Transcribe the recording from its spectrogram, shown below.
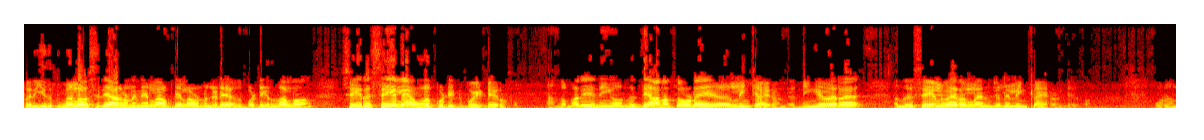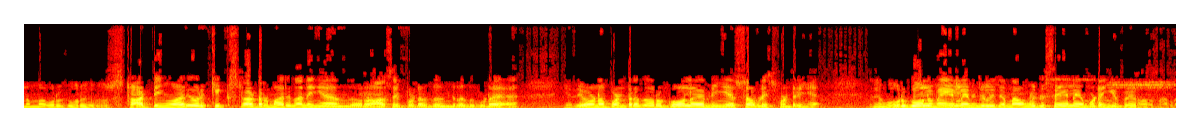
பெரிய இதுக்கு மேலே வசதி ஆகணும்னு எல்லாம் அப்படியெல்லாம் ஒன்றும் கிடையாது. பட் இருந்தாலும் செய்கிற செயலே அவங்கள கூட்டிகிட்டு போயிட்டே இருக்கும். அந்த மாதிரி நீங்கள் வந்து தியானத்தோட லிங்க் ஆயிரும் நீங்கள் வேற அந்த செயல் வேற இல்லைன்னு சொல்லி லிங்க் ஆயிரும் தான் ஒரு நம்ம ஒரு ஒரு ஸ்டார்டிங் மாதிரி ஒரு கிக் ஸ்டார்டர் மாதிரி தான் நீங்கள் அந்த ஒரு ஆசைப்படுறதுங்கிறது கூட எதையோ ஒன்று பண்ணுறது ஒரு கோலை நீங்கள் எஸ்டாப்ளிஷ் பண்ணுறீங்க நீங்க ஒரு கோலுமே இல்லைன்னு சொல்லி சொன்னா உங்களுக்கு செயலே முடங்கி போயிடும் அதனால.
